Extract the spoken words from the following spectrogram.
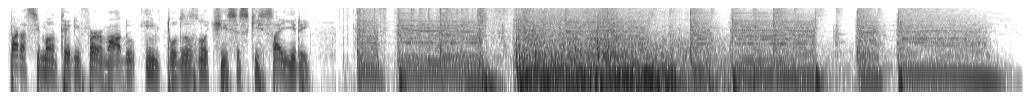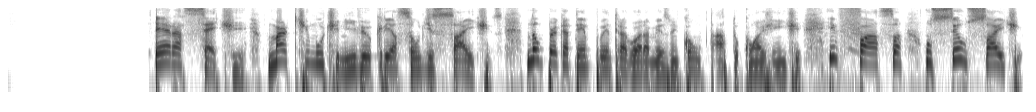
para se manter informado em todas as notícias que saírem. Era 7. Marketing multinível criação de sites. Não perca tempo, entre agora mesmo em contato com a gente e faça o seu site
